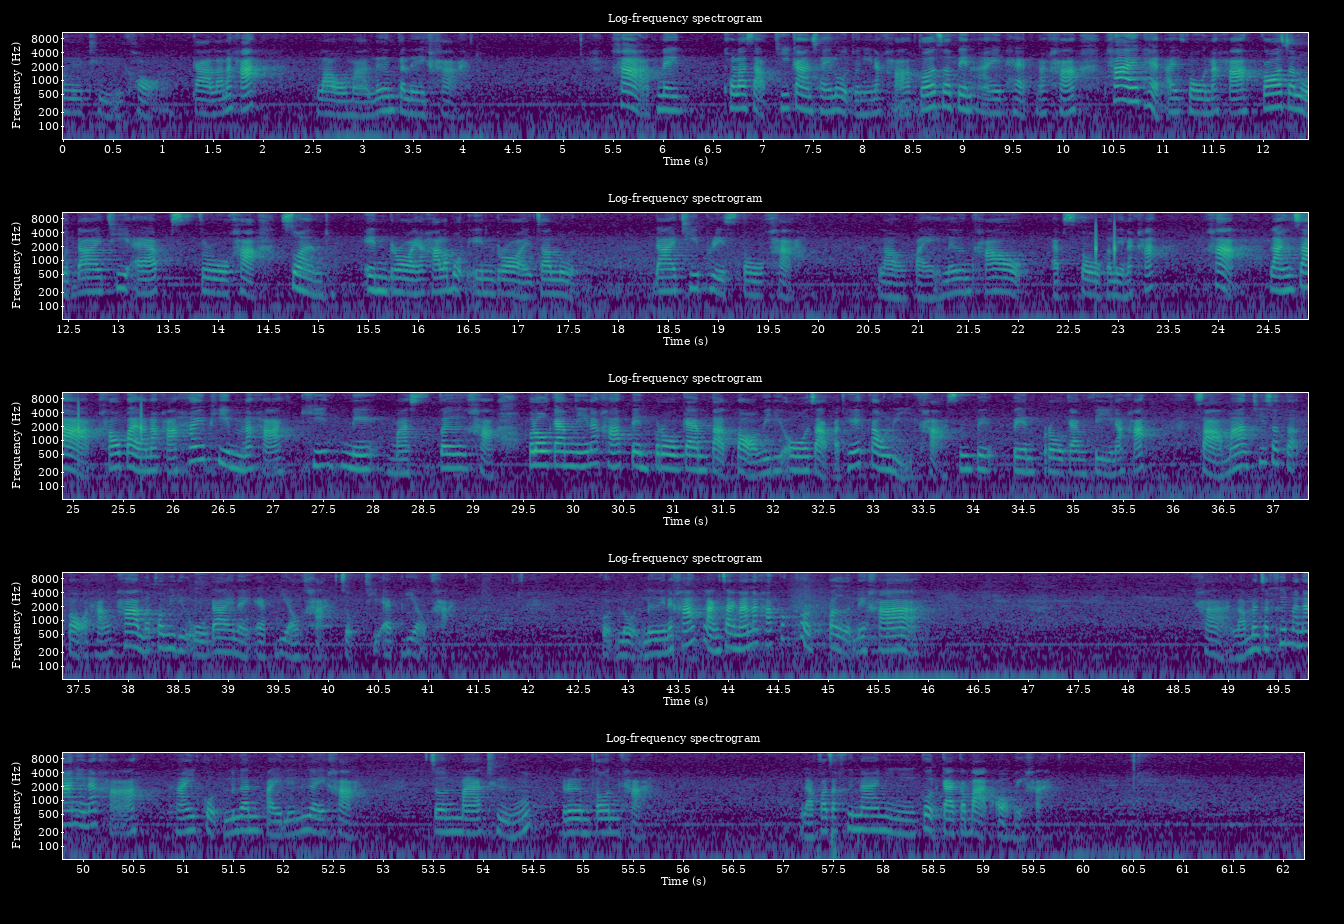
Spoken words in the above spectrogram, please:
มือถือของการแล้วนะคะ เรามาเริ่มกันเลยค่ะ ค่ะ ในโทรศัพท์ที่การใช้โหลดตัวนี้นะคะ ก็จะเป็น iPad นะคะ ถ้า iPad iPhone นะคะ ก็จะโหลดได้ที่ App Store ค่ะ ส่วน Android นะคะ ระบบ Android จะโหลดได้ที่ Play Store ค่ะ เราไปเริ่มเข้า App Store กันเลยนะคะ ค่ะ หลังจากเข้าไปแล้วนะคะ ให้พิมพ์นะคะ Kine Master ค่ะ โปรแกรมนี้นะคะเป็นโปรแกรมตัดต่อวิดีโอจากประเทศเกาหลีค่ะ ซึ่งเป็นโปรแกรมฟรีนะคะ สามารถที่จะตัดต่อทั้งภาพแล้วก็วิดีโอได้ในแอปเดียวค่ะ จบที่แอปเดียวค่ะ กดโหลดเลยนะคะ หลังจากนั้นนะคะก็กดเปิดเลยค่ะค่ะ แล้วมันจะขึ้นมาหน้านี้นะคะ ให้กดเลื่อนไปเรื่อยๆ ค่ะ จนมาถึงเริ่มต้นค่ะ แล้วก็จะขึ้นหน้านี้กดการกระบาทออกเลยค่ะ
